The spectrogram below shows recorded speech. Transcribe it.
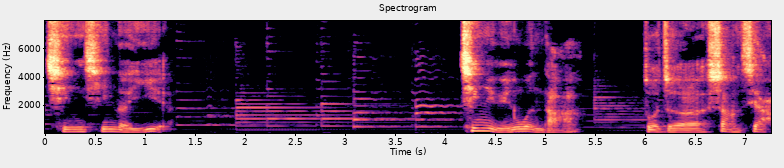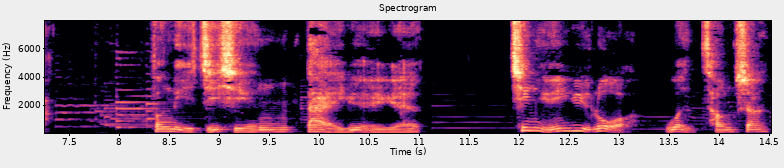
清新的夜。青云问答，作者上下。风里疾行待月圆，青云欲落问苍山。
